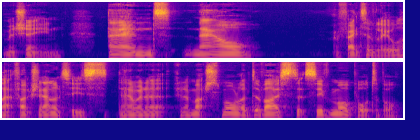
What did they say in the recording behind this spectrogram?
machine. And now effectively all that functionality is now in a in a much smaller device that's even more portable.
